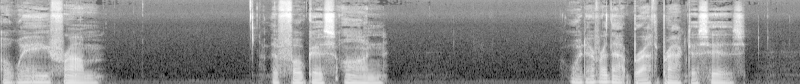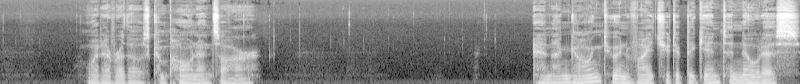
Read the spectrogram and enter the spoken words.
away from the focus on whatever that breath practice is whatever those components are. And I'm going to invite you to begin to notice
